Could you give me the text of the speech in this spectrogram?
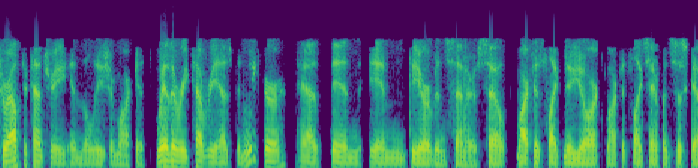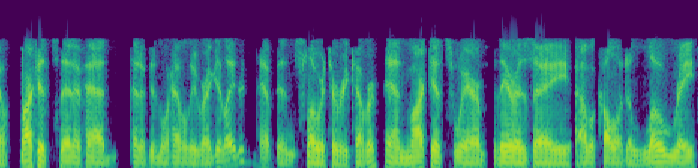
throughout the country in the leisure market. Where the recovery has been weaker has been in the urban centers. So markets like New York, markets like San Francisco, markets that have had that have been more heavily regulated have been slower to recover and markets where there is a I will call it a low rate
